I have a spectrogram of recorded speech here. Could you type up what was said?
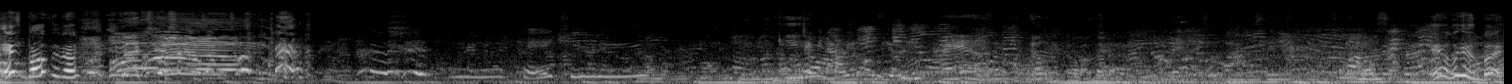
It's both of them. hey, cutie. Ew, look at his butt.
